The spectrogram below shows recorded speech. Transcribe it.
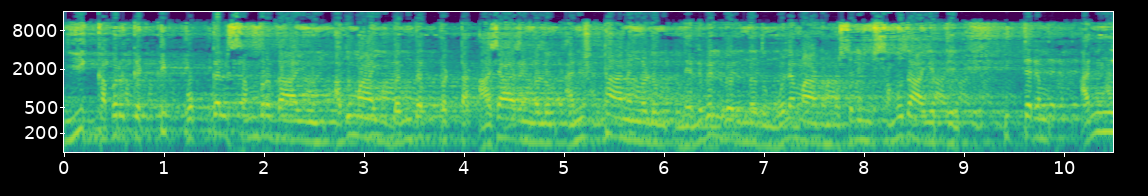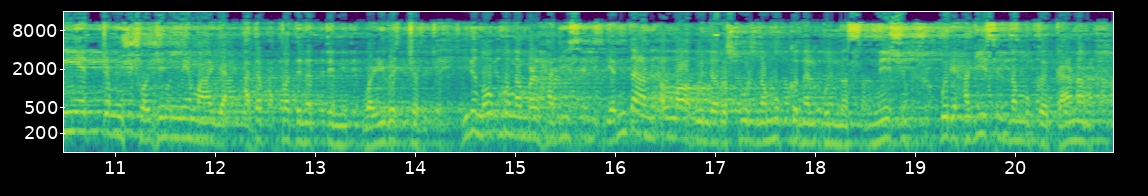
ഈ കബർ കെട്ടിപ്പൊക്കൽ സമ്പ്രദായവും അതുമായി ബന്ധപ്പെട്ട ആചാരങ്ങളും അനുഷ്ഠാനങ്ങളും നിലവിൽ വരുന്നത് മൂലമാണ് മുസ്ലിം സമുദായത്തിൽ ഇത്തരം അങ്ങേയറ്റം ശോചനീയമായ അധപ്പതനത്തിന് വഴിവെച്ചത്. ഇനി നോക്കൂ നമ്മൾ ഹദീസിൽ എന്താണ് അള്ളാഹുവിന്റെ റസൂൽ നമുക്ക് നൽകുന്ന സന്ദേശം? ഒരു ഹദീസിൽ നമുക്ക് കാണാം.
